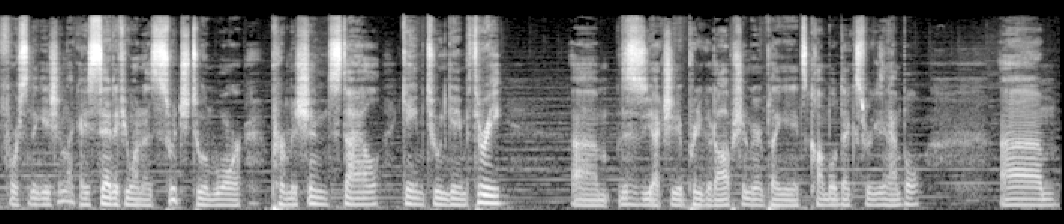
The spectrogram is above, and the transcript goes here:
Force negation, like I said, if you want to switch to a more permission style game two and game three, um, this is actually a pretty good option when you're playing against combo decks, for example. Um,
